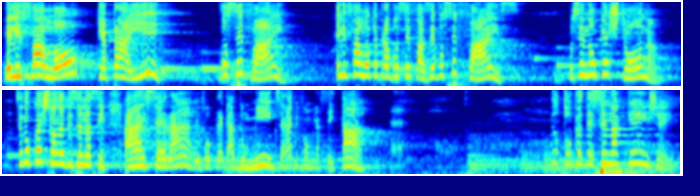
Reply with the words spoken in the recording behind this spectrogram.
Ele falou que é para ir, você vai. Ele falou que é para você fazer, você faz. Você não questiona. Você não questiona dizendo assim, ai, será? Eu vou pregar domingo, será que vão me aceitar? Eu estou obedecendo a quem, gente?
